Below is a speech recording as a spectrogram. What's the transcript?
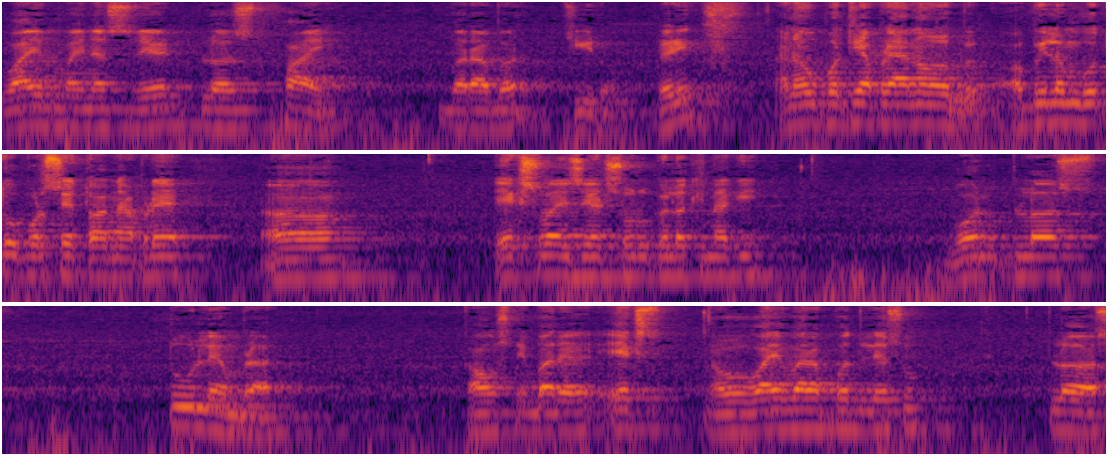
Y minus Z plus five બરાબર જીરો રેડી આના ઉપરથી આપણે આનો અભિલંબ ગોતવો પડશે, તો આને આપણે એક્સ વાય ઝેડ સ્વરૂપે લખી નાખી. વન પ્લસ ટુ લેમડા કાઉન્સની બારે એક્સ, હવે વાય વાળા પદ લેશું. પ્લસ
